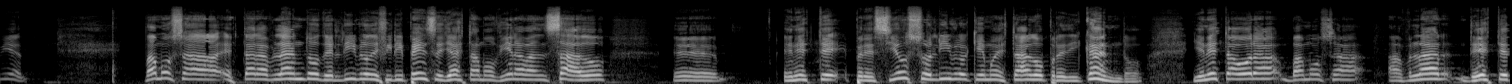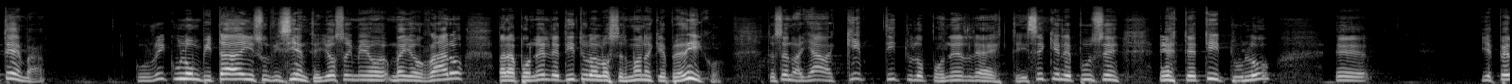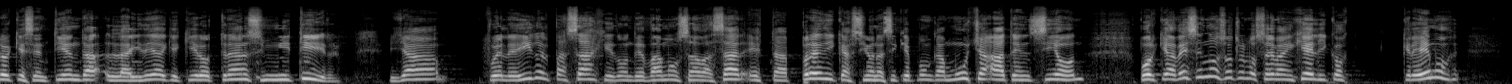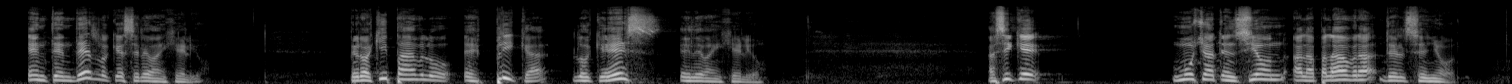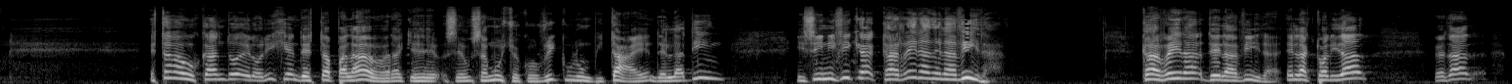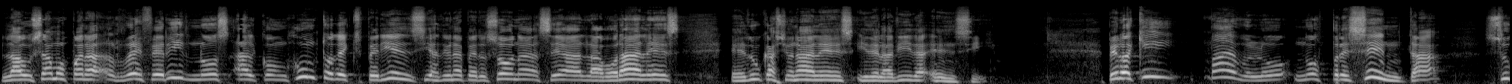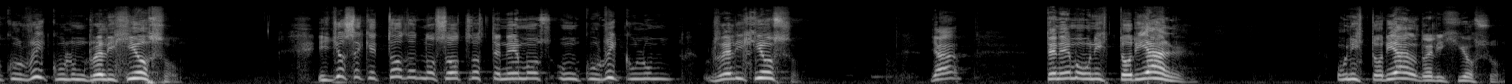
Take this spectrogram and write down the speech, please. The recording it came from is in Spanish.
bien. Vamos a estar hablando del libro de Filipenses, ya estamos bien avanzados eh, en este precioso libro que hemos estado predicando. Y en esta hora vamos a hablar de este tema, currículum vitae insuficiente. Yo soy medio, medio raro para ponerle título a los sermones que predico. Entonces no hallaba qué título ponerle a este. Y sé que le puse este título. Eh, y espero que se entienda la idea que quiero transmitir. Ya fue leído el pasaje donde vamos a basar esta predicación, así que ponga mucha atención, porque a veces nosotros los evangélicos creemos entender lo que es el Evangelio. Pero aquí Pablo explica lo que es el Evangelio. Así que mucha atención a la palabra del Señor. Estaba buscando el origen de esta palabra que se usa mucho, curriculum vitae, del latín, y significa carrera de la vida. Carrera de la vida. En la actualidad, ¿verdad? La usamos para referirnos al conjunto de experiencias de una persona, sea laborales, educacionales y de la vida en sí. Pero aquí Pablo nos presenta su currículum religioso. Y yo sé que todos nosotros tenemos un currículum religioso. ¿Ya? Tenemos un historial, un historial religioso.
